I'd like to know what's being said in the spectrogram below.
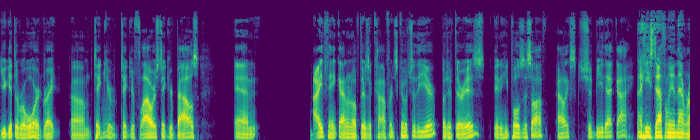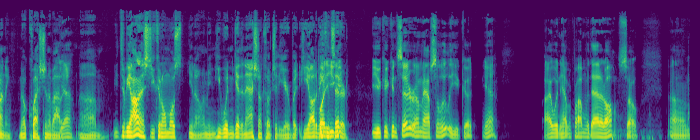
you get the reward, right? Um, take mm-hmm. your take your flowers, take your bows, and I think I don't know if there's a conference coach of the year, but if there is, and he pulls this off, Alex should be that guy. Uh, he's definitely in that running, no question about yeah. it. Um, to be honest, you could almost, you know, I mean, he wouldn't get the national coach of the year, but he ought to be but considered. You could, you could consider him, absolutely. You could, yeah. I wouldn't have a problem with that at all. So, um,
